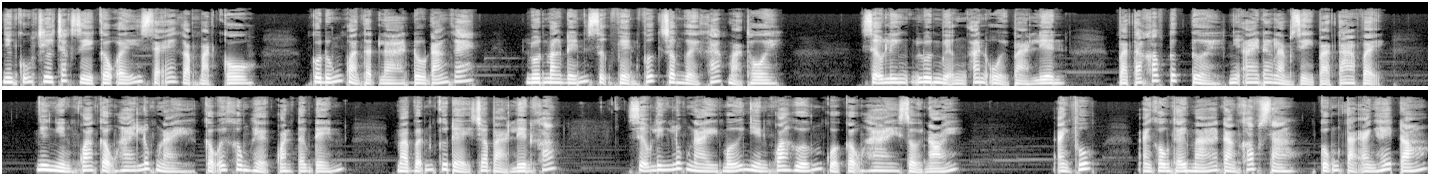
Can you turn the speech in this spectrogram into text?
Nhưng cũng chưa chắc gì cậu ấy sẽ gặp mặt cô. Cô đúng quả thật là đồ đáng ghét luôn mang đến sự phiền phức cho người khác mà thôi. Diệu Linh luôn miệng an ủi bà Liên, bà ta khóc tức tưởi như ai đang làm gì bà ta vậy. Nhưng nhìn qua cậu hai lúc này cậu ấy không hề quan tâm đến, mà vẫn cứ để cho bà Liên khóc. Diệu Linh lúc này mới nhìn qua hướng của cậu hai rồi nói Anh Phúc, anh không thấy má đang khóc sao? Cũng tại anh hết đó.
